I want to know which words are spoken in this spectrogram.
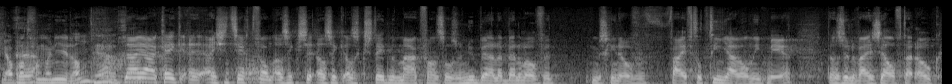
Ja, op wat voor manier dan? Ja. Nou ja, kijk, als je het zegt van als ik, als ik, als ik statement maak van zoals we nu bellen, bellen we over misschien over vijf tot tien jaar wel niet meer, dan zullen wij zelf daar ook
